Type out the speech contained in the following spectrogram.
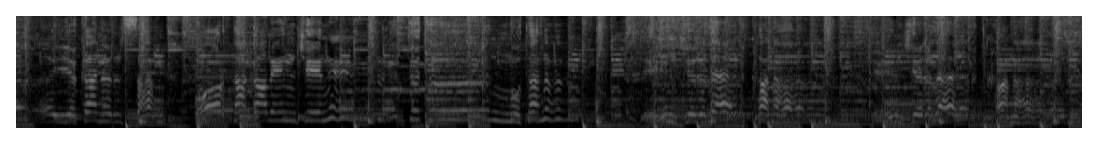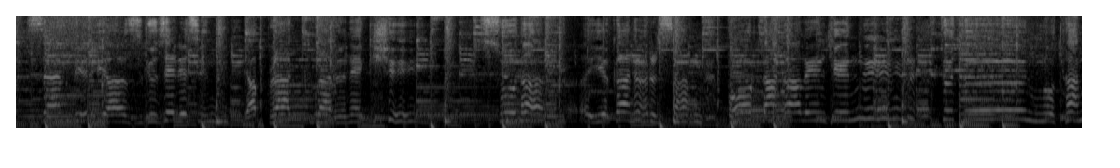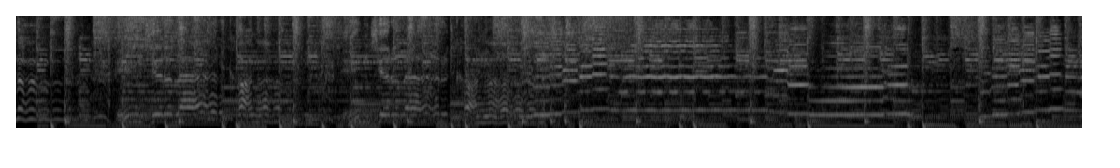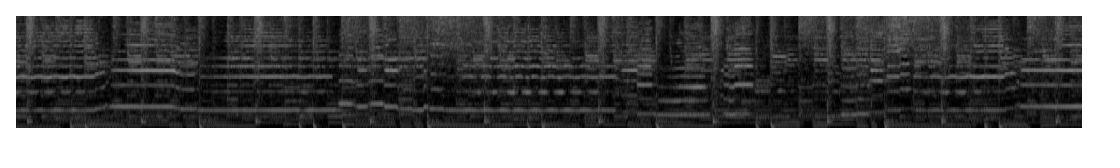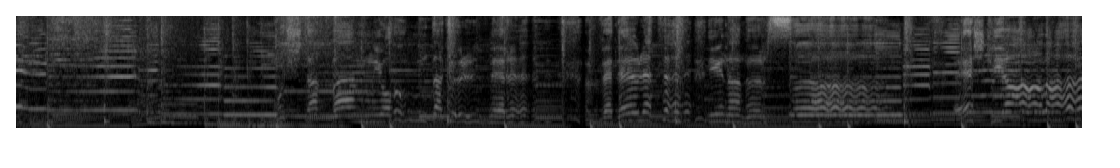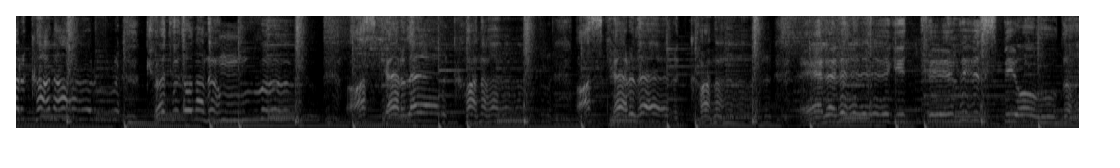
yıkanırsan portakal incinir, tütün utanır. İncirler kanar, incirler kanar. Sen bir yaz güzelisin, yaprakların ekşi. Suda yıkanırsan portakal incinir, tütün utanır. İncirler kanar, incirler kanar. Güllere ve devlete inanırsan Eşkıyalar kanar, kötü donanımlı askerler kanar, askerler kanar. El ele gittiğimiz bir yolda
